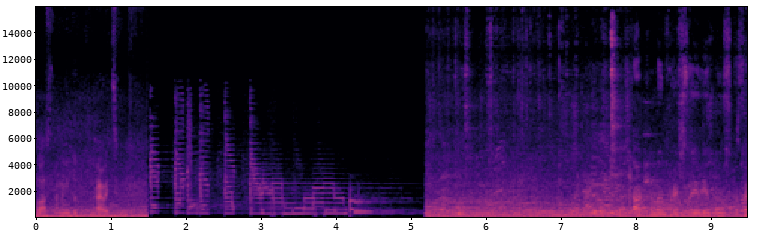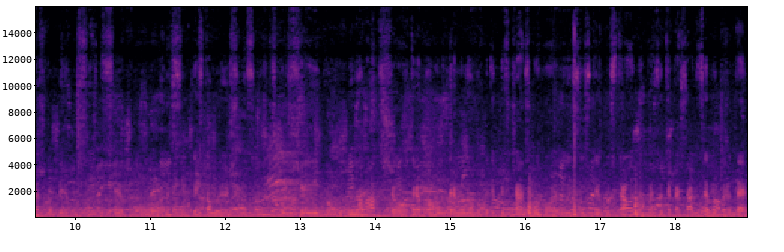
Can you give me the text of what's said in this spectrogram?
класно, мені тут подобається. Так, ми прийшли в якусь кафешку перекусити, бо настільки втомлюєшся на сонечку ще й ногах, що треба терміново піти півчанського і з'їсти якусь страву. Тобто тут якась акція, ви берете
